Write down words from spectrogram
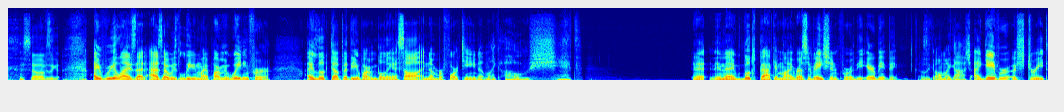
so I was like, I realized that as I was leaving my apartment, waiting for her, I looked up at the apartment building. I saw a number fourteen. I'm like, "Oh shit." And, it, and I looked back at my reservation for the Airbnb. I was like, oh my gosh, I gave her a street,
